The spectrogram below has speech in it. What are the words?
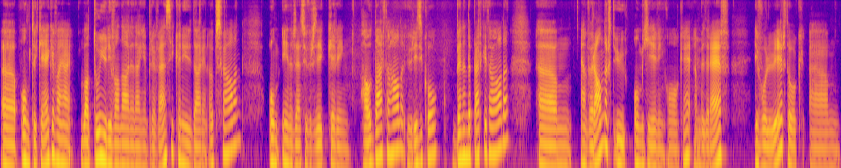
uh, om te kijken van ja, wat doen jullie vandaag de dag in preventie? Kunnen jullie daarin upschalen? Om enerzijds uw verzekering houdbaar te houden, uw risico binnen de perken te houden. Um, en verandert uw omgeving ook. Hè? Een bedrijf evolueert ook. Um,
